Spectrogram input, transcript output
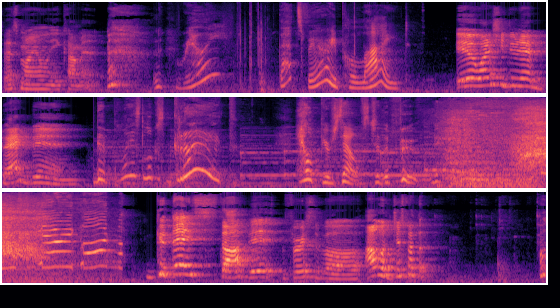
That's my only comment. Really? That's very polite. Ew, why did she do that back bend? The place looks great. Help yourselves to the food. Could they stop it? First of all, I was just about to.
